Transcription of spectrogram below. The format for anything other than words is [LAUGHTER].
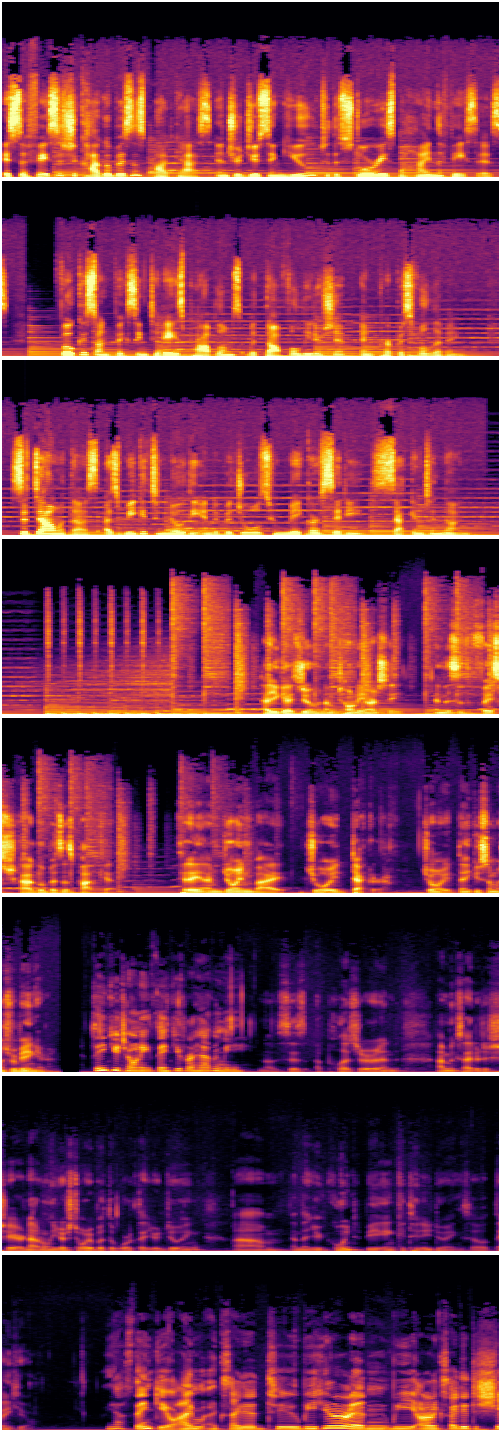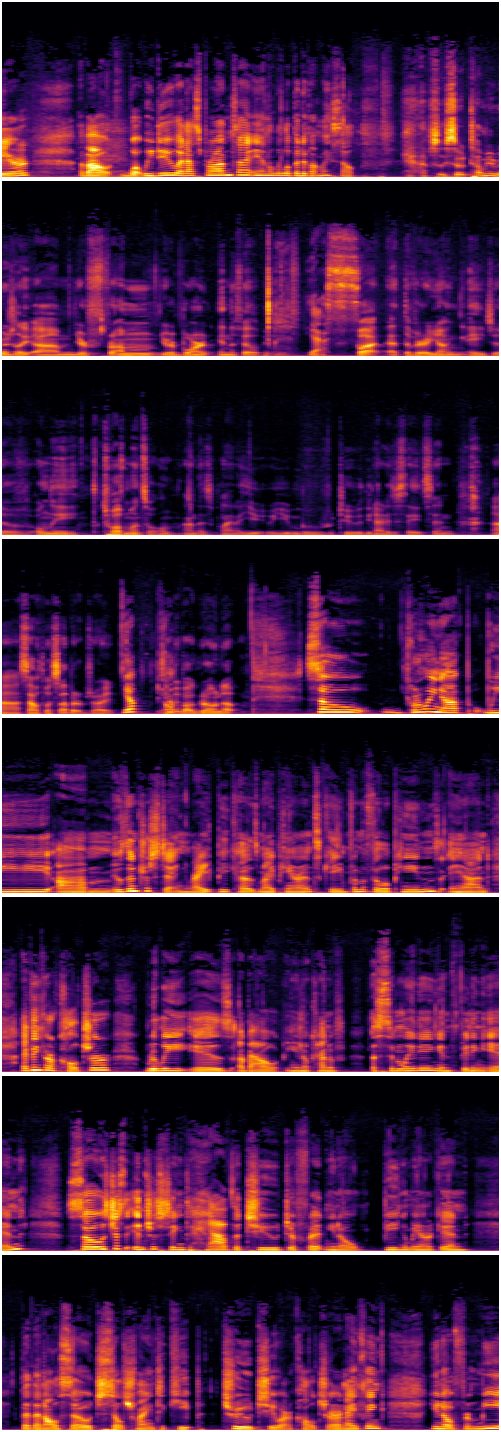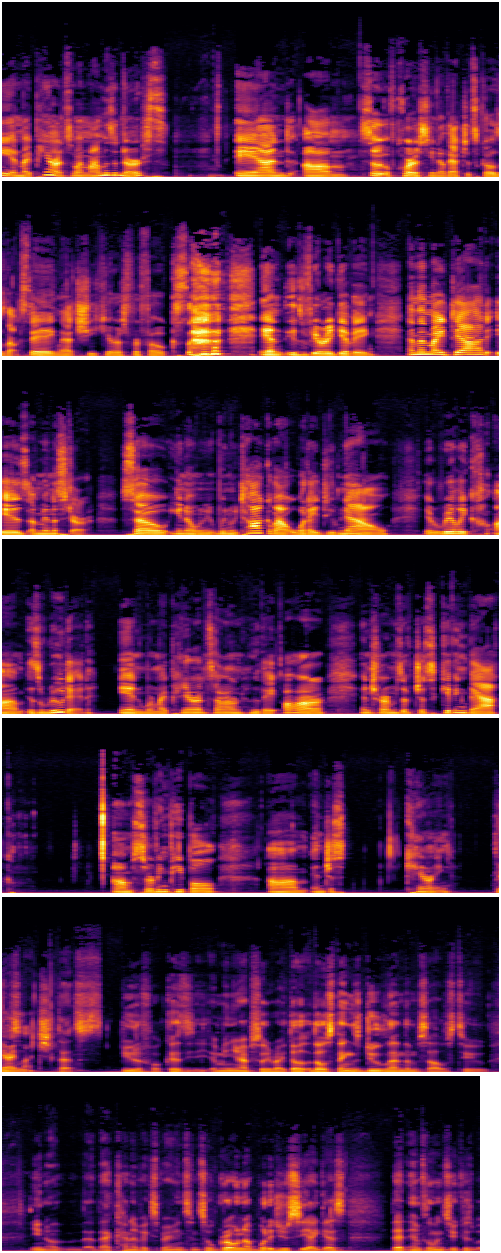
It's the Faces of Chicago Business Podcast, introducing you to the stories behind the faces, focused on fixing today's problems with thoughtful leadership and purposeful living. Sit down with us as we get to know the individuals who make our city second to none. How you guys doing? I'm Tony Arce, and this is the Face of Chicago Business Podcast. Today I'm joined by Joy Decker. Joy, thank you so much for being here. Thank you, Tony. Thank you for having me. No, this is a pleasure, and I'm excited to share not only your story, but the work that you're doing um, and that you're going to be and continue doing. So thank you. Yes, thank you. I'm excited to be here, and we are excited to share about what we do at Esperanza and a little bit about myself. Yeah, absolutely. So tell me originally, um, you're from, you were born in the Philippines. Yes. But at the very young age of only 12 months old on this planet, you you moved to the United States and uh, southwest suburbs, right? Yep. Tell yep. me about growing up. So, growing up, we um, it was interesting, right? Because my parents came from the Philippines, and I think our culture really is about you know kind of assimilating and fitting in. So it's just interesting to have the two different, you know, being American, but then also still trying to keep true to our culture. And I think, you know, for me and my parents, my mom is a nurse. And um, so, of course, you know, that just goes without saying that she cares for folks [LAUGHS] and is very giving. And then my dad is a minister. So, you know, when, when we talk about what I do now, it really um, is rooted in where my parents are and who they are in terms of just giving back, um, serving people, um, and just caring very that's, much. That's beautiful because, I mean, you're absolutely right. Those, those things do lend themselves to you know that, that kind of experience. And so, growing up, what did you see? I guess that influenced you because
